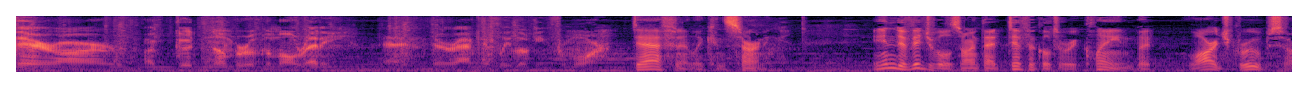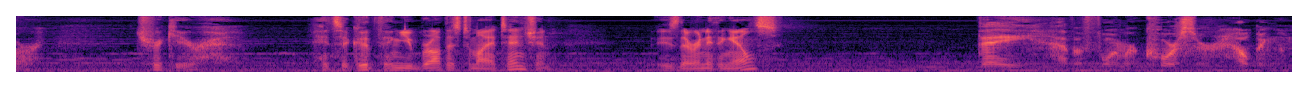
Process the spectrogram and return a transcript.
There are a good number of them already, and they're actively looking for more. Definitely concerning. Individuals aren't that difficult to reclaim, but large groups are trickier. It's a good thing you brought this to my attention. Is there anything else? They have a former courser helping them.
